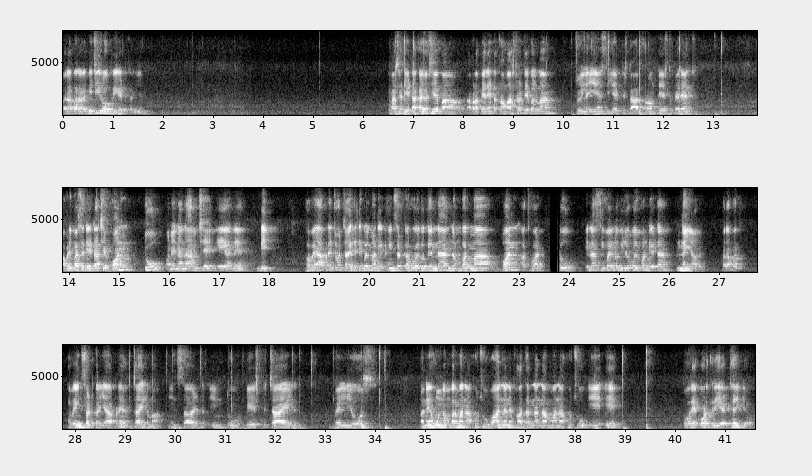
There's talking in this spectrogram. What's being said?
બરાબર? હવે બીજી રો ક્રિએટ કરીએ. પાસે ડેટા કયો છે? આપણા પેરેન્ટ અથવા માસ્ટર ટેબલમાં જોઈ લઈએ. Select star from test parent આપણી પાસે ડેટા છે વન ટુ અને એના નામ છે એ અને બી હવે આપણે જો ચાઇલ્ડ ટેબલમાં ડેટા ઇન્સર્ટ કરવો હોય તો તેના નંબરમાં વન અથવા ટુ એના સિવાયનો બીજો કોઈ પણ ડેટા નહીં આવે. બરાબર? હવે ઇન્સર્ટ કરીએ આપણે ચાઇલ્ડમાં insert into test child values અને હું નંબરમાં નાખું છું વન અને ફાધરના નામમાં નાખું છું એ એ. તો રેકોર્ડ ક્રિએટ થઈ ગયો.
